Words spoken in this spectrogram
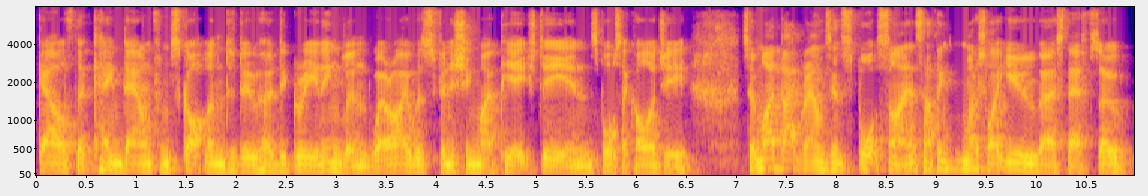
gals that came down from scotland to do her degree in england where i was finishing my phd in sports psychology so my background's in sports science. I think much like you, uh, Steph. So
